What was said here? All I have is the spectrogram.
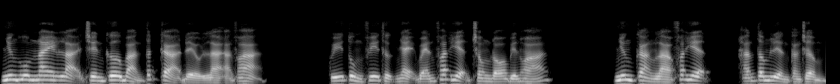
Nhưng hôm nay lại trên cơ bản tất cả đều là alpha. Quý Tùng Phi thực nhạy bén phát hiện trong đó biến hóa. Nhưng càng là phát hiện, hắn tâm liền càng trầm.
